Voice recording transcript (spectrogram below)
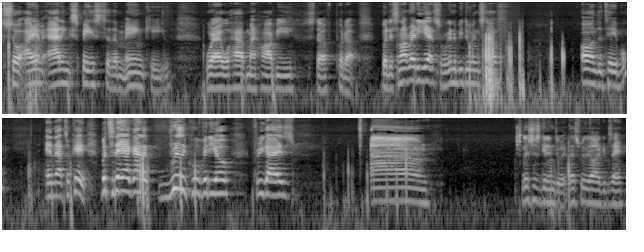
so I am adding space to the man cave where I will have my hobby stuff put up. But it's not ready yet, so we're gonna be doing stuff on the table. And that's okay. But today I got a really cool video for you guys. Um let's just get into it. That's really all I can say.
